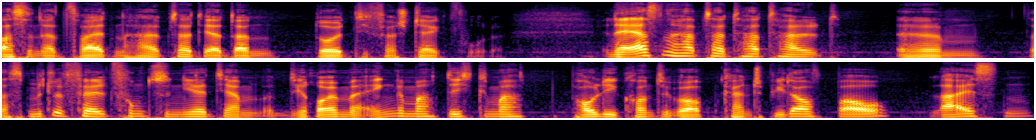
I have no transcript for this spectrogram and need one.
was in der zweiten Halbzeit ja dann deutlich verstärkt wurde. In der ersten Halbzeit hat halt ähm, das Mittelfeld funktioniert, die haben die Räume eng gemacht, dicht gemacht. Pauli konnte überhaupt keinen Spielaufbau leisten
